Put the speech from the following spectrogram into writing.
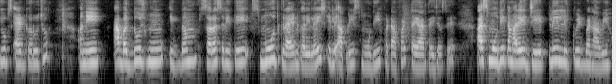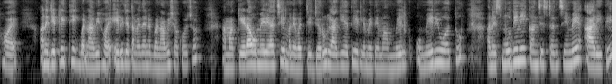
ક્યુબ્સ એડ કરું છું. અને આ બધું જ હું એકદમ સરસ રીતે સ્મૂથ ગ્રાઇન્ડ કરી લઈશ એટલે આપણી સ્મૂધી ફટાફટ તૈયાર થઈ જશે. આ સ્મૂધી તમારે જેટલી લિક્વિડ બનાવવી હોય અને જેટલી થીક બનાવવી હોય એ રીતે તમે તેને બનાવી શકો છો. આમાં કેળા ઉમેર્યા છે, મને વચ્ચે જરૂર લાગી હતી એટલે મેં તેમાં મિલ્ક ઉમેર્યું હતું અને સ્મૂધીની કન્સિસ્ટન્સી મેં આ રીતે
